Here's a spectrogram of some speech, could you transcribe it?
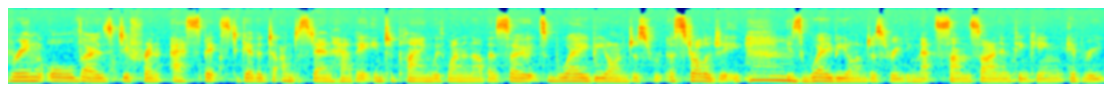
bring all those different aspects together to understand how they're interplaying with one another. So it's way beyond just astrology. Mm. Is way beyond just reading that sun sign and thinking every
